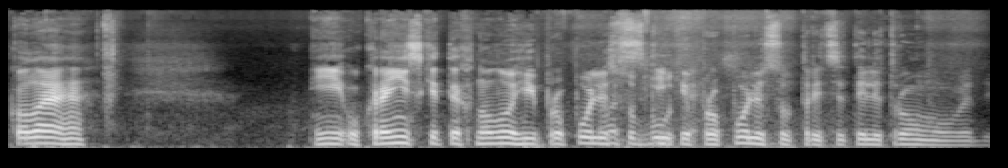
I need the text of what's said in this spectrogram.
колеги. І українські технології прополісу бути прополісу в 30-літровому виді.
